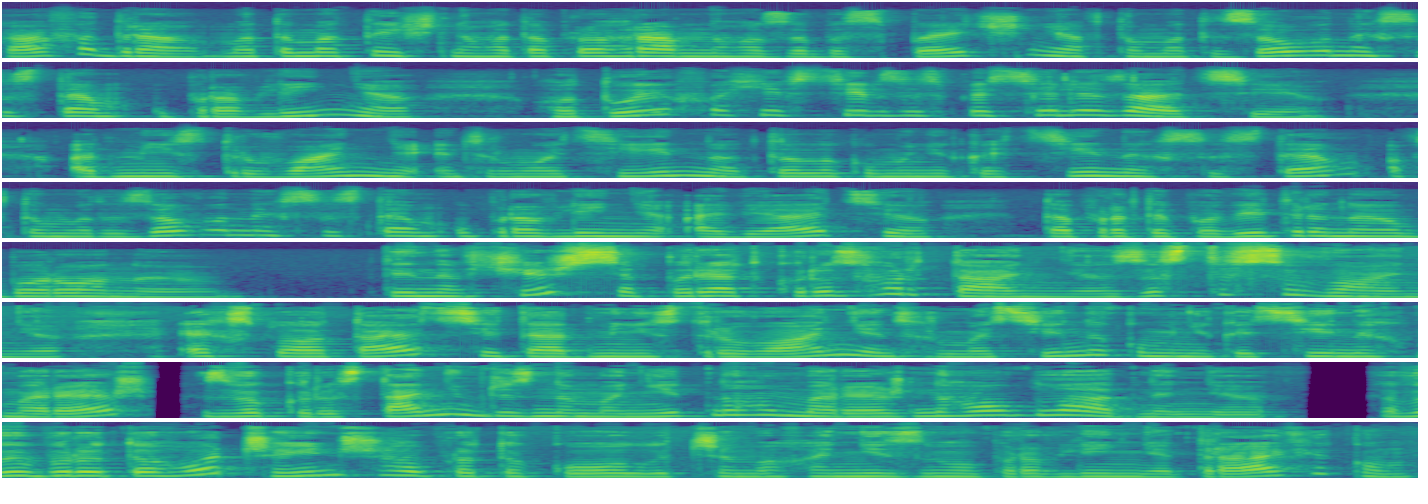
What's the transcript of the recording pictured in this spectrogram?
Кафедра математичного та програмного забезпечення автоматизованих систем управління готує фахівців зі спеціалізації, адміністрування інформаційно-телекомунікаційних систем, автоматизованих систем управління авіацією та протиповітряною обороною. Ти навчишся порядку розгортання, застосування, експлуатації та адміністрування інформаційно-комунікаційних мереж з використанням різноманітного мережного обладнання, вибору того чи іншого протоколу чи механізму управління трафіком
